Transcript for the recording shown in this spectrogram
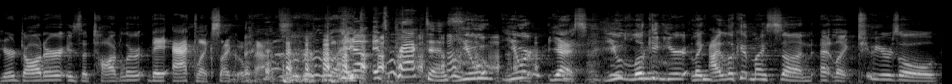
your daughter is a toddler, they act like psychopaths. I Like, know, it's practice. you you are yes you look at your like i look at my son at like two years old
